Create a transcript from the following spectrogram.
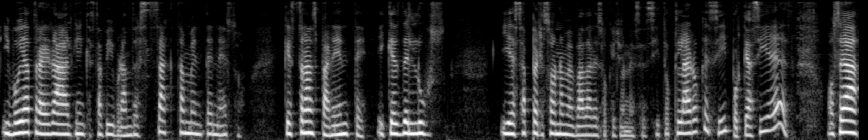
Y voy a traer a alguien que está vibrando exactamente en eso, que es transparente y que es de luz. Y esa persona me va a dar eso que yo necesito. Claro que sí, porque así es. O sea,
